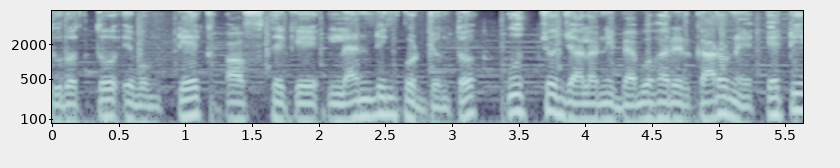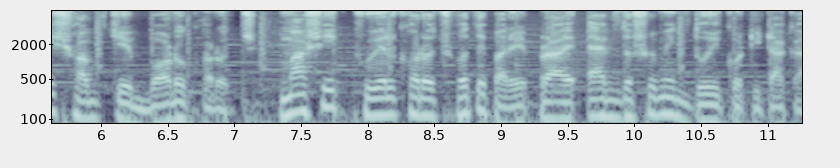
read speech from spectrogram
দূরত্ব এবং টেক অফ থেকে ল্যান্ডিং পর্যন্ত উচ্চ জ্বালানি ব্যবহারের কারণে এটি সবচেয়ে বড় খরচ। মাসিক ফুয়েল খরচ হতে পারে প্রায় এক দশমিক দুই কোটি টাকা।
